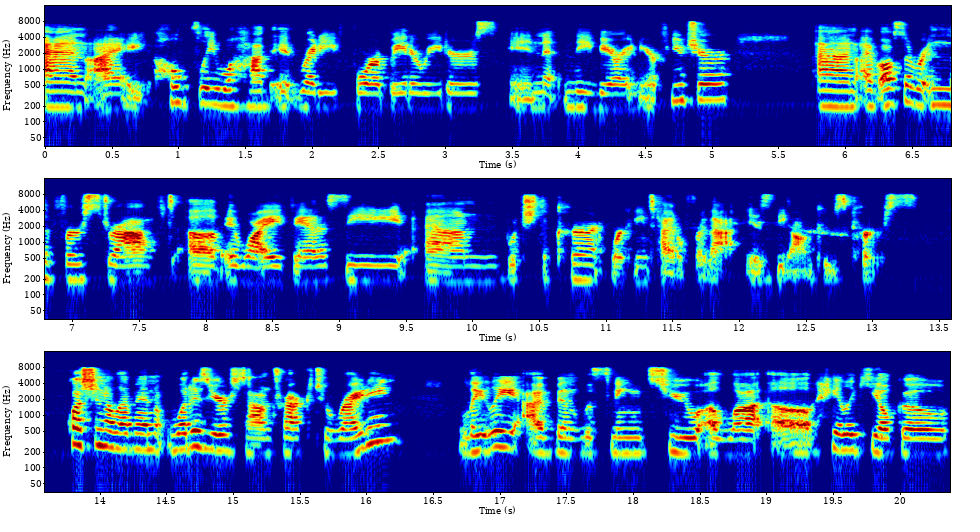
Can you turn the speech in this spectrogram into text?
and I hopefully will have it ready for beta readers in the very near future and I've also written the first draft of a YA fantasy, um, which the current working title for that is The Anku's Curse. Question 11, what is your soundtrack to writing? Lately, I've been listening to a lot of Hayley Kiyoko,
